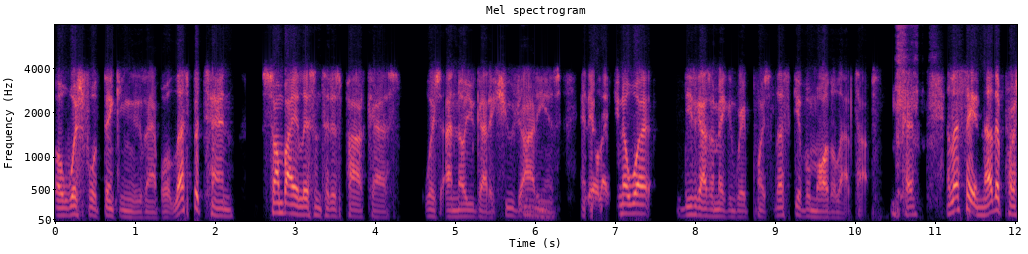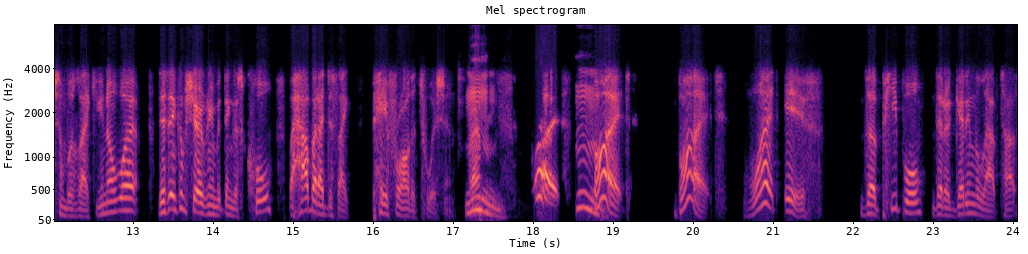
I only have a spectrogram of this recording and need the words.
a wishful thinking example. Let's pretend somebody listened to this podcast, which I know you got a huge mm-hmm. audience, and they were like, you know what? These guys are making great points. Let's give them all the laptops. Okay. and let's say another person was like, you know what? This income share agreement thing is cool, but how about I just like pay for all the tuition? Right? Mm. But mm. but but what if the people that are getting the laptops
